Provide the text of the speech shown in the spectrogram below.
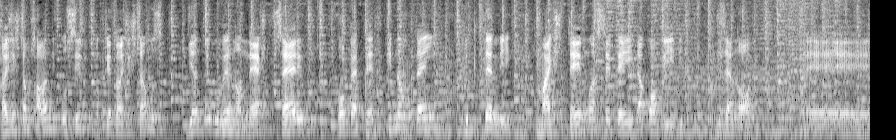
Nós estamos falando de possível porque nós estamos diante de um governo honesto, sério, competente, que não tem do que temer. Mas temos a CPI da Covid-19 é,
